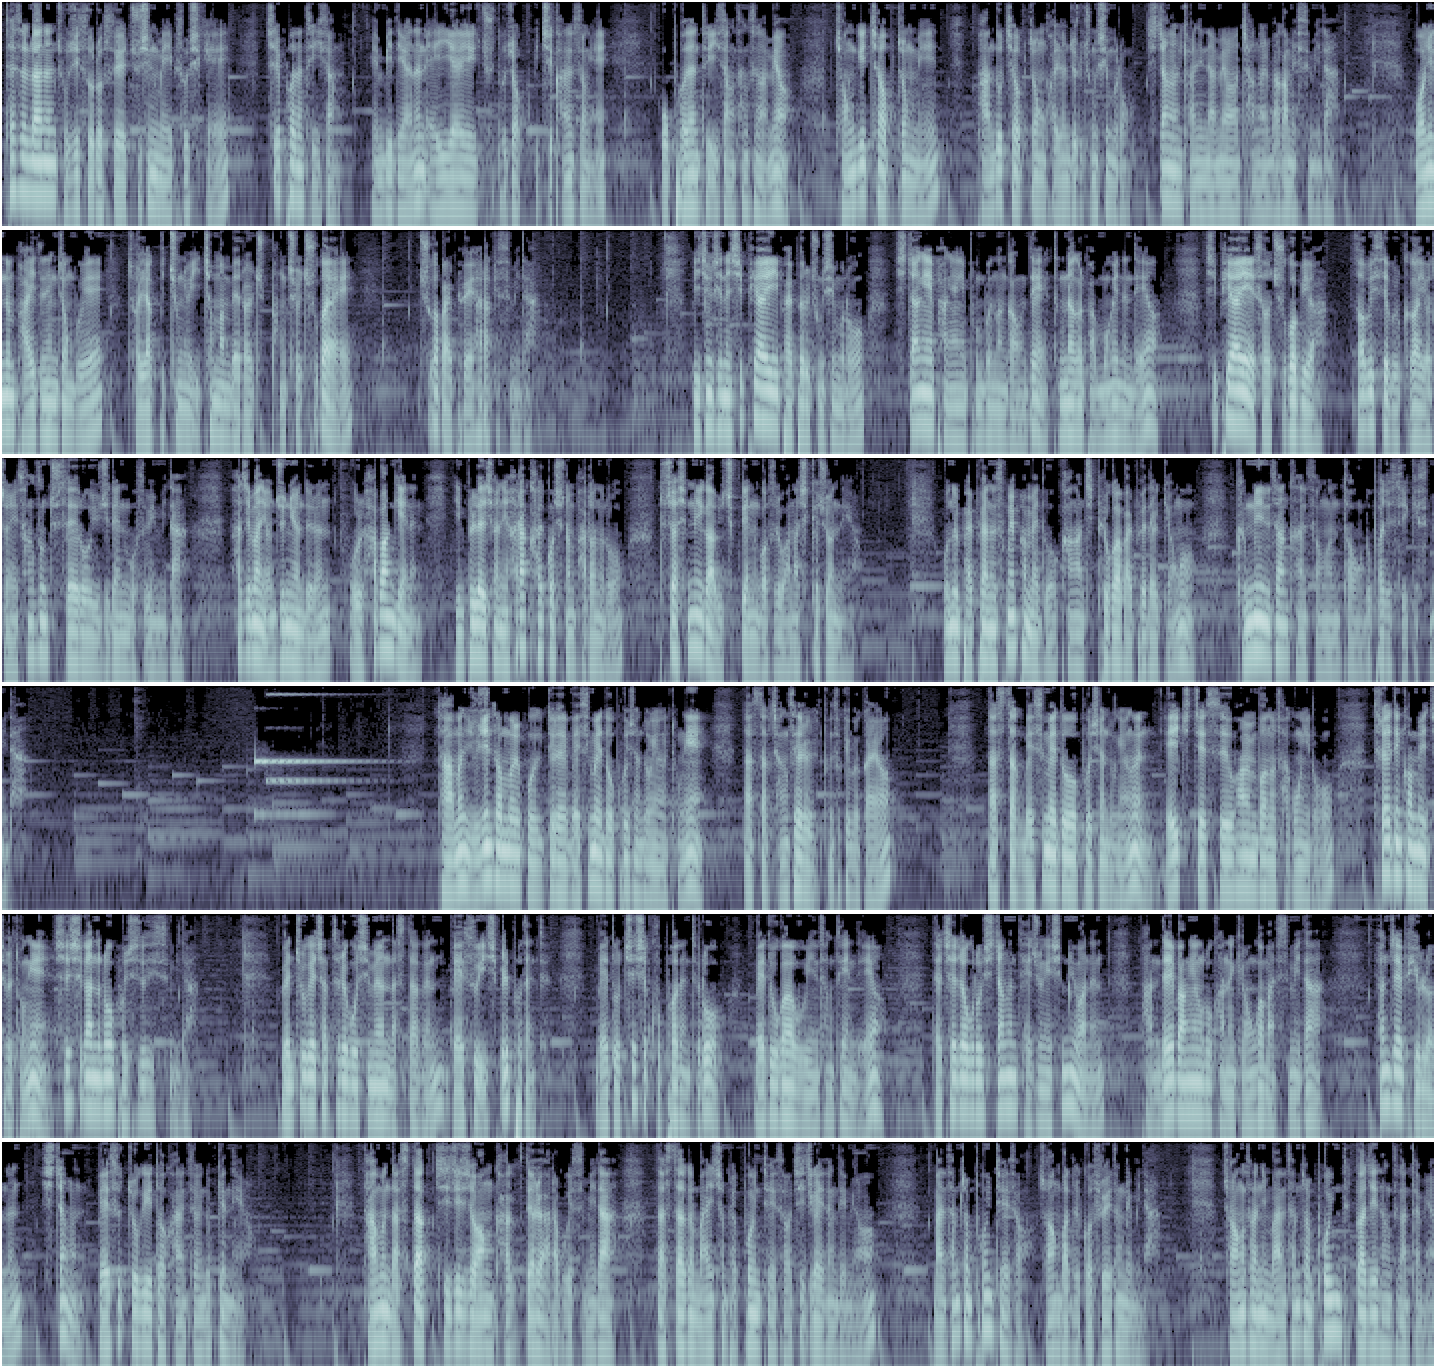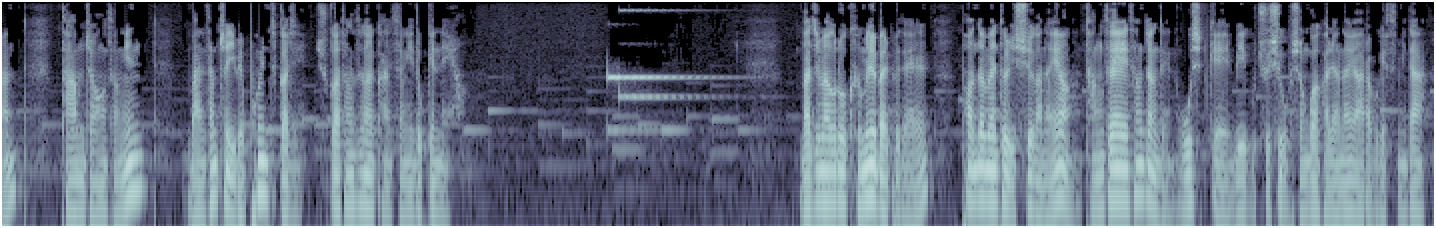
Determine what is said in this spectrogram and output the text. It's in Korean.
테슬라는 조지 소로스의 주식 매입 소식에 7% 이상, 엔비디아는 AI 주도적 위치 가능성에 5% 이상 상승하며 전기차 업종 및 반도체 업종 관련주를 중심으로 시장을 견인하며 장을 마감했습니다. 원유는 바이든 행정부의 전략 비축유 2천만 배럴 방출 추가에 추가 발표에 하락했습니다. 미 증시는 CPI 발표를 중심으로 시장의 방향이 분분한 가운데 등락을 반복했는데요. CPI에서 주거비와 서비스의 물가가 여전히 상승 추세로 유지되는 모습입니다. 하지만 연준위원들은 올 하반기에는 인플레이션이 하락할 것이란 발언으로 투자 심리가 위축되는 것을 완화시켜 주었네요. 오늘 발표하는 소매 판매도 강한 지표가 발표될 경우 금리 인상 가능성은 더욱 높아질 수 있겠습니다. 다음은 유진선물 고객들의 매수매도 포지션 동향을 통해 나스닥 장세를 분석해볼까요? 나스닥 매수매도 포지션 동향은 HTS 화면번호 402로 trading 커뮤니티를 통해 실시간으로 보실 수 있습니다. 왼쪽의 차트를 보시면 나스닥은 매수 21%, 매도 79%로 매도가 우위인 상태인데요. 대체적으로 시장은 대중의 심리와는 반대 방향으로 가는 경우가 많습니다. 현재 비율로는 시장은 매수 쪽이 더 가능성이 높겠네요. 다음은 나스닥 지지 저항 가격대를 알아보겠습니다. 나스닥은 12,100포인트에서 지지가 예상되며 13,000포인트에서 저항받을 것으로 예상됩니다. 저항선인 13,000포인트까지 상승한다면 다음 저항선인 13,200포인트까지 추가 상승할 가능성이 높겠네요. 마지막으로 금일 발표될 펀더멘털 이슈에 관하여 당사에 상장된 50개 미국 주식 옵션과 관련하여 알아보겠습니다.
